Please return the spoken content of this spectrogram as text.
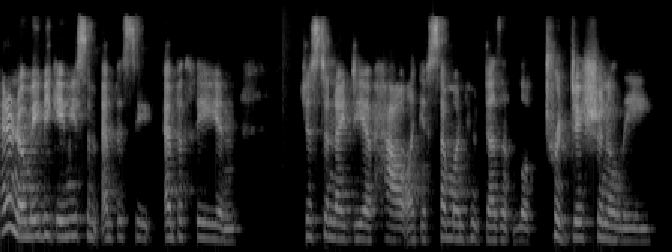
I don't know, maybe gave me some empathy, empathy and just an idea of how, like, if someone who doesn't look traditionally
